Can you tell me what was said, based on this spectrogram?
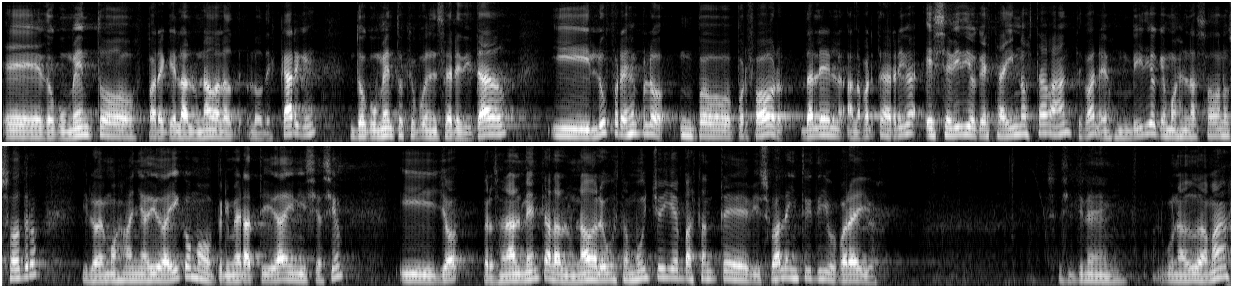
eh, documentos para que el alumnado lo, lo descargue, documentos que pueden ser editados. Y Luz, por ejemplo, mm, po- por, favor, dale a la parte de arriba. Ese vídeo que está ahí no estaba antes, ¿vale? Es un vídeo que hemos enlazado nosotros y lo hemos añadido ahí como primera actividad de iniciación. Y yo, personalmente, al alumnado le gusta mucho y es bastante visual e intuitivo para ellos. No sé si tienen alguna duda más.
